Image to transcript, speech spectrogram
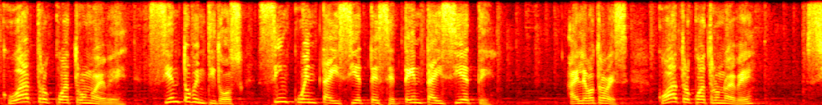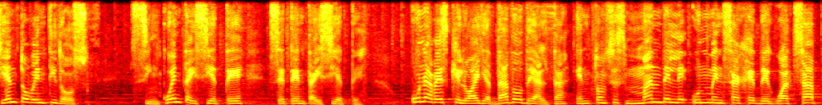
449-122-5777. Ahí le va otra vez. 449-122-5777. Una vez que lo haya dado de alta, entonces mándele un mensaje de WhatsApp.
